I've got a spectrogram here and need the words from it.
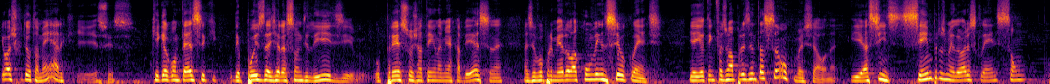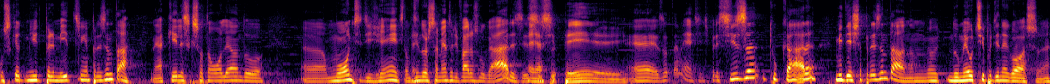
Eu acho que o teu também, Eric. Isso, isso. O que, que acontece é que depois da geração de leads, o preço eu já tenho na minha cabeça, né? Mas eu vou primeiro lá convencer o cliente. E aí eu tenho que fazer uma apresentação comercial, né? E assim, sempre os melhores clientes são os que me permitem apresentar, né? Aqueles que só estão olhando ah, um monte de gente, estão tendo orçamento de vários lugares. esses- ESP. é, exatamente. A gente precisa que o cara me deixe apresentar no meu, no meu tipo de negócio, né?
